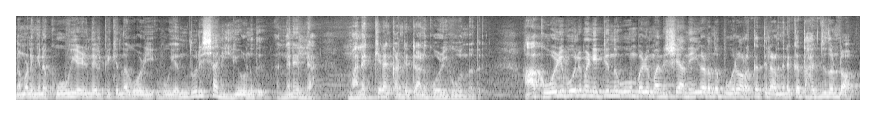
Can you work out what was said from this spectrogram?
നമ്മളിങ്ങനെ കൂവി എഴുന്നേൽപ്പിക്കുന്ന കോഴി ഓ എന്തൊരു ശല്യമാണിത്. അങ്ങനെയല്ല മലക്കിനെ കണ്ടിട്ടാണ് കോഴി കൂവുന്നത്. ആ കോഴി പോലും എണീറ്റിന്ന് കൂവുമ്പോഴും മനുഷ്യ നീ കിടന്ന് പൂര ഉറക്കത്തിലാണ്. നിനക്ക് തഹജ്ജുദുണ്ടോ?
